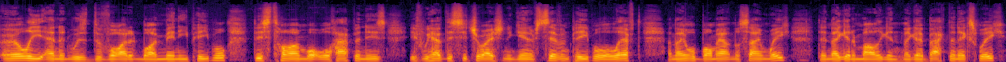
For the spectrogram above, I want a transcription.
early and it was divided by many people. This time, what will happen is if we have this situation again, if seven people are left and they all bomb out in the same week, then they get a mulligan. They go back the next week.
